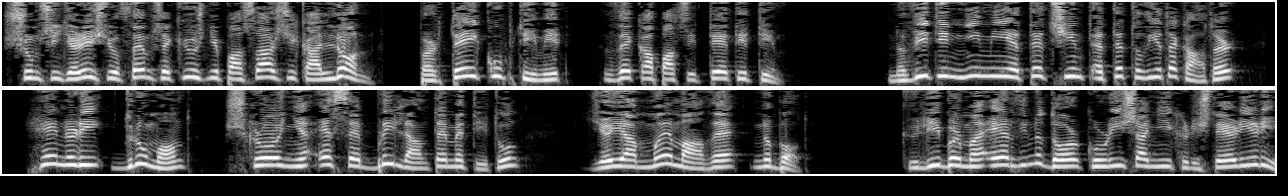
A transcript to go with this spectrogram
shumë sinqerisht ju them se ky është një pasazh që kalon përtej kuptimit dhe kapacitetit tim. Në vitin 1884, Henry Drummond shkroi një ese brilante me titull Gjëja më e madhe në botë. Ky libër më erdhi në dorë kur isha një krishterë i ri.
